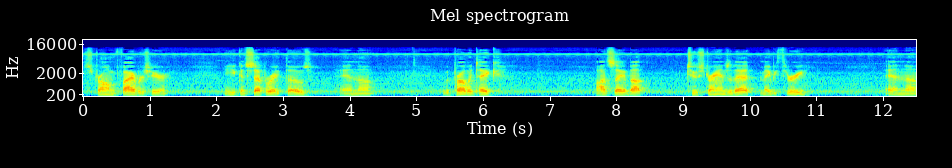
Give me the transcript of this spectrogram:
strong fibers here. And you can separate those, and uh, it would probably take, I'd say, about two strands of that, maybe three and uh,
